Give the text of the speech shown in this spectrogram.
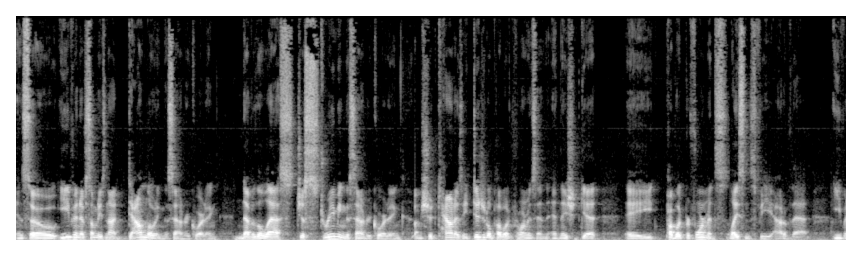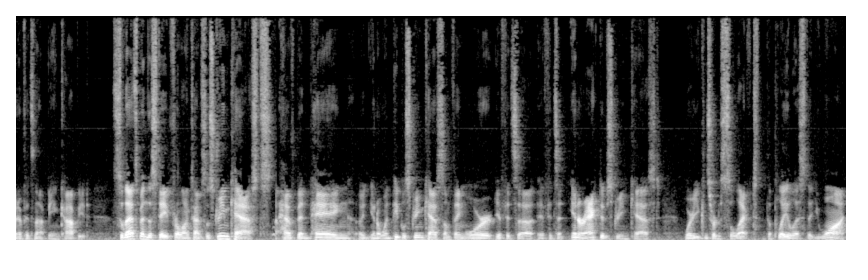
And so even if somebody's not downloading the sound recording, nevertheless, just streaming the sound recording um, should count as a digital public performance and, and they should get a public performance license fee out of that, even if it's not being copied. So that's been the state for a long time. So streamcasts have been paying, uh, you know, when people streamcast something, or if it's a if it's an interactive streamcast where you can sort of select the playlist that you want.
